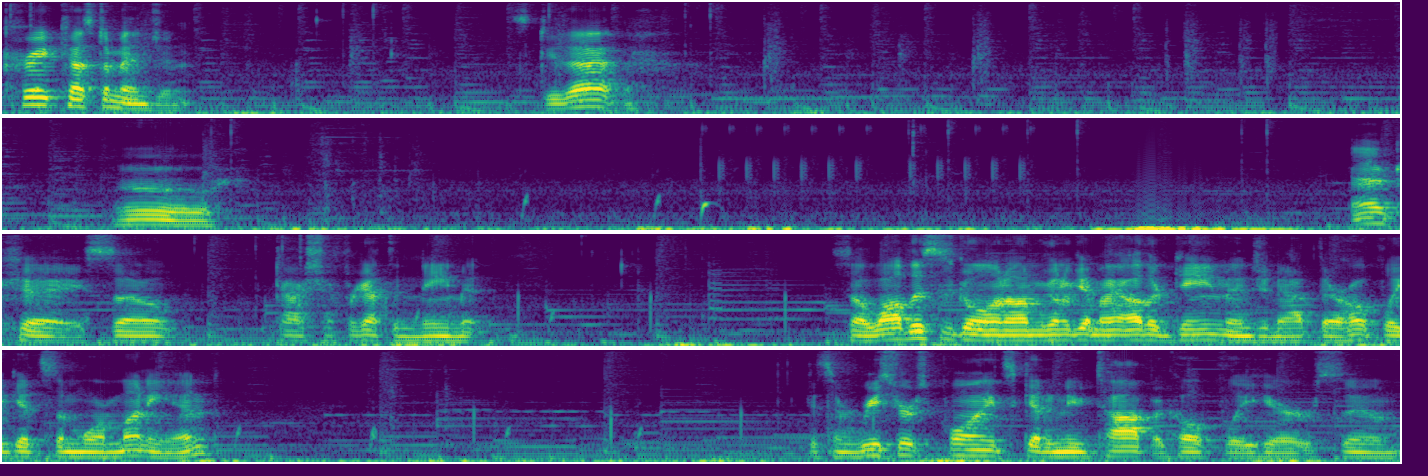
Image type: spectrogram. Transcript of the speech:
Create custom engine. Let's do that. Ooh. Okay, so... Gosh, I forgot to name it. So while this is going on, I'm going to get my other game engine out there. Hopefully get some more money in. Get some research points, get a new topic hopefully here soon.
